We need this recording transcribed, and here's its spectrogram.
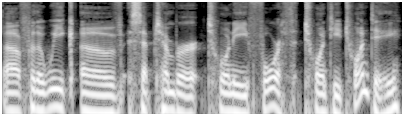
uh, for the week of September 24th, 2020.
